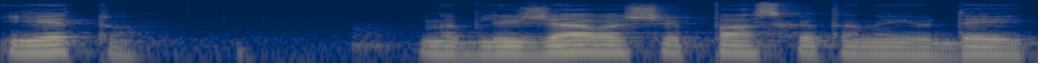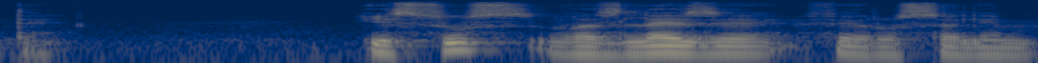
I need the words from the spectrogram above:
И ето, наближаваше Пасхата на юдеите. Исус възлезе в Иерусалим.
